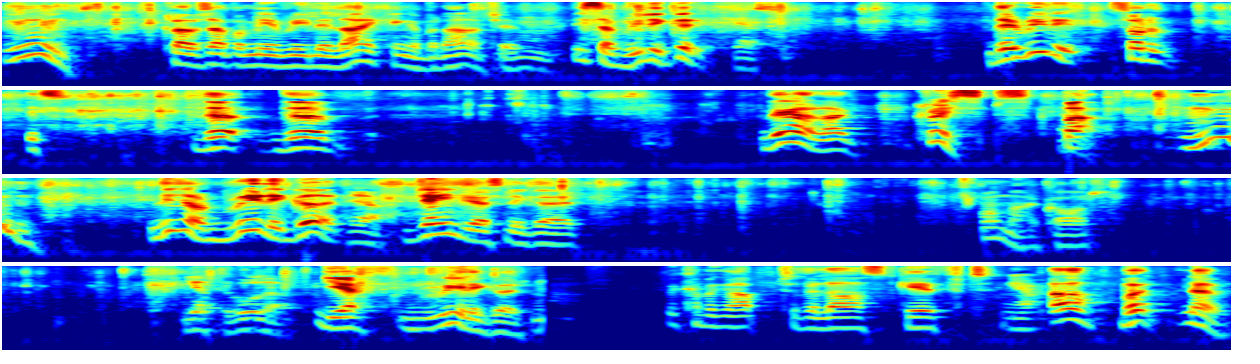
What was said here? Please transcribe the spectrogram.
Mmm. Close up on me really liking a banana chip. These are really good. Yes. They really sort of it's the the they are like crisps, but mm, these are really good. Yeah. Dangerously good. Oh my god. Jättegoda. Yes, really good. We're coming up to the last gift. Yeah. Oh, but no.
